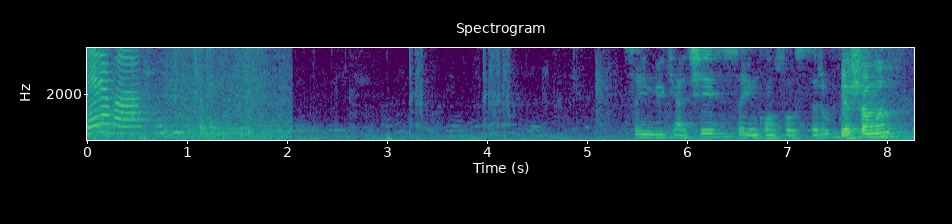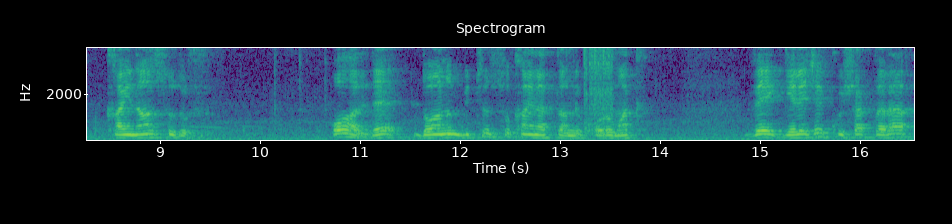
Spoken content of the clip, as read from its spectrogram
Merhaba. Sayın Büyükelçi, Sayın Konsoloslarım, Yaşamın kaynağı sudur. O halde doğanın bütün su kaynaklarını korumak ve gelecek kuşaklara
